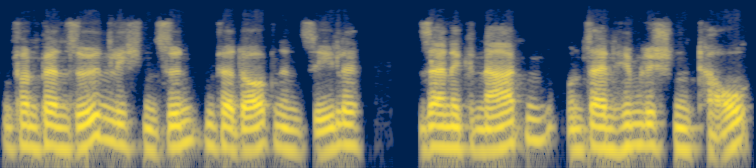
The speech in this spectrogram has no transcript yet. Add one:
und von persönlichen Sünden verdorbenen Seele seine Gnaden und seinen himmlischen Tau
